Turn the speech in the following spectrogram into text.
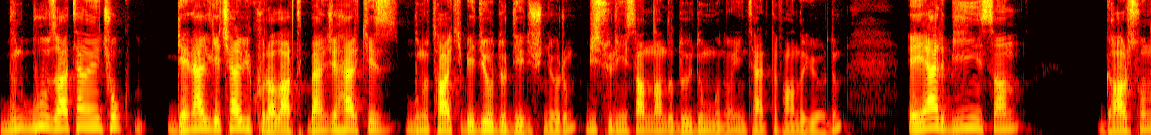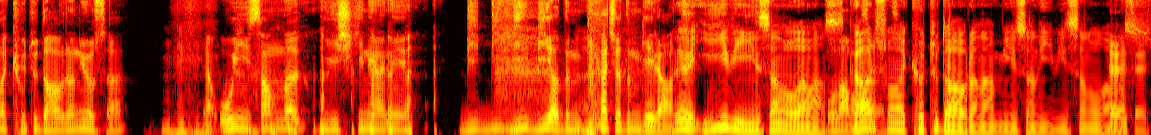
bu, bu zaten hani çok genel geçer bir kural artık bence herkes bunu takip ediyordur diye düşünüyorum. Bir sürü insandan da duydum bunu internette falan da gördüm. Eğer bir insan garsona kötü davranıyorsa ya o insanla ilişkini hani bir, bir, bir, bir adım birkaç adım geri at. Değil mi? İyi bir insan olamaz. Olamaz, Garsona kötü davranan bir insan iyi bir insan olamaz. Evet evet.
